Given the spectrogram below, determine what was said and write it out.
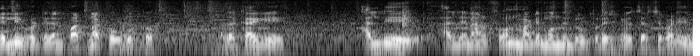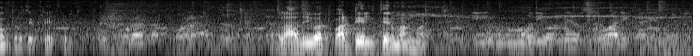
ಡೆಲ್ಲಿಗೆ ಹೊರಟಿದ್ದೇನೆ, ಪಾಟ್ನಾಕ್ಕೆ ಹೋಗ್ಬೇಕು. ಅದಕ್ಕಾಗಿ ಅಲ್ಲಿ ಅಲ್ಲಿ ನಾನು ಫೋನ್ ಮಾಡಿ ಮುಂದಿನ ರೂಪುರೇಷೆಗಳ ಚರ್ಚೆ ಮಾಡಿ ನಿಮಗೆ ಪ್ರತಿಕ್ರಿಯೆ ಕೊಡ್ತೀನಿ. ಅಲ್ಲ, ಅದು ಇವತ್ತು ಪಾರ್ಟಿಯಲ್ಲಿ ತೀರ್ಮಾನ ಮಾಡ್ತೀನಿ ಮೋದಿ ಅವ್ರನ್ನೇ ಸರ್ವಾಧಿಕಾರಿ ಅಂತ ಹೇಳಿದ್ರು.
